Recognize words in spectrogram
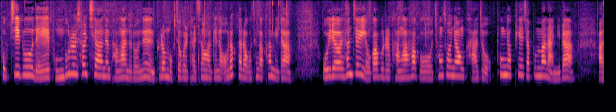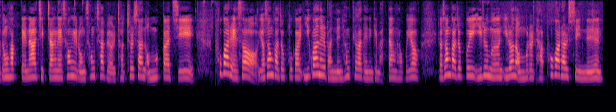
복지부 내에 본부를 설치하는 방안으로는 그런 목적을 달성하기는 어렵다라고 생각합니다. 오히려 현재의 여가부를 강화하고 청소년 가족 폭력 피해자뿐만 아니라 아동학대나 직장 내 성희롱, 성차별, 저출산 업무까지 포괄해서 여성가족부가 이관을 받는 형태가 되는 게 마땅하고요. 여성가족부의 이름은 이런 업무를 다 포괄할 수 있는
